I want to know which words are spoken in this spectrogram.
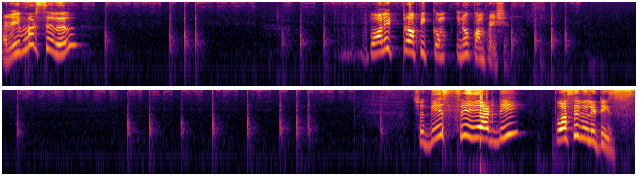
reversible polytropic you know compression. So, these three are the possibilities.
